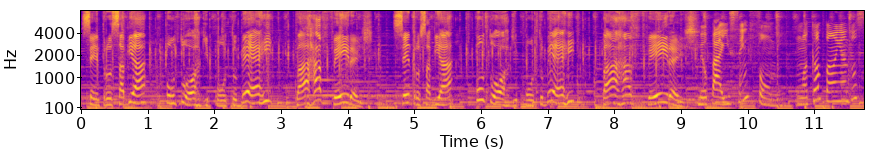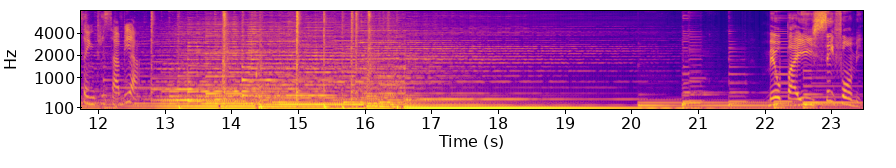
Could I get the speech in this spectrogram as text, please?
centrosabiá.org.br barra feiras centrosabiá.org.br barra feiras Meu País Sem Fome, uma campanha do Centro Sabiá. Meu País Sem Fome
